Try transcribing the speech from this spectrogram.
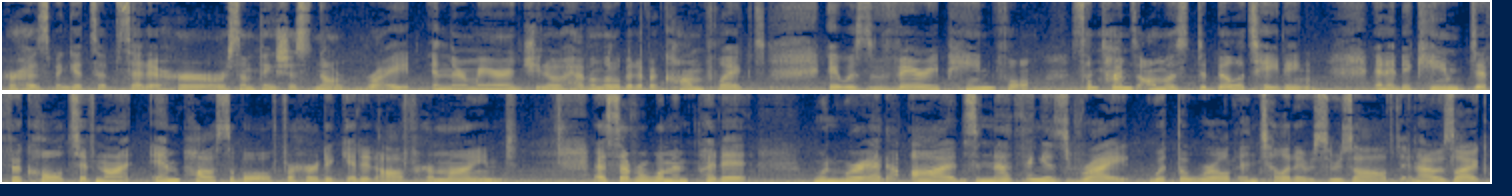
her husband gets upset at her or something's just not right in their marriage, you know, having a little bit of a conflict, it was very painful, sometimes almost debilitating, and it became difficult, if not impossible, for her to get it off her mind. As several women put it, when we're at odds, nothing is right with the world until it is resolved. And I was like,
